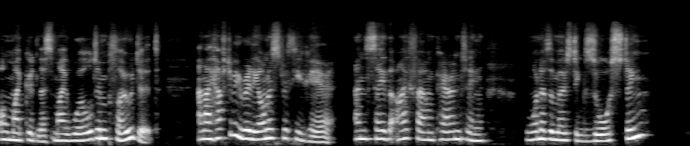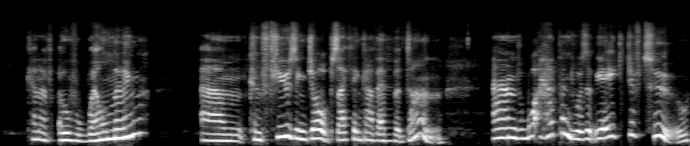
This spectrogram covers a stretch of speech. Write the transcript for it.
oh my goodness, my world imploded. And I have to be really honest with you here and say that I found parenting one of the most exhausting, kind of overwhelming, um, confusing jobs I think I've ever done. And what happened was at the age of two,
